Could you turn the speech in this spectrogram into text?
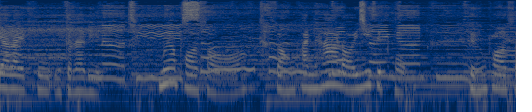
ยาลัยครูอุตรดิตถ์เมื่อพศ 2526 ถึง พศ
